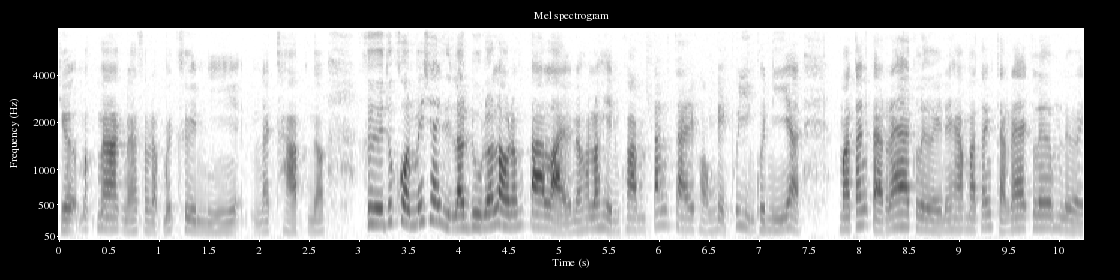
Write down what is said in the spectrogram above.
เยอะมากๆนะสำหรับเมื่อคืนนี้นะครับเนาะคือทุกคนไม่ใช่สิเราดูแล้วเราน้ำตาไหลเนาะเราเห็นความตั้งใจของเด็กผู้หญิงคนนี้มาตั้งแต่แรกเลยนะครับ มาตั้งแต่แรกเริ่มเลย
